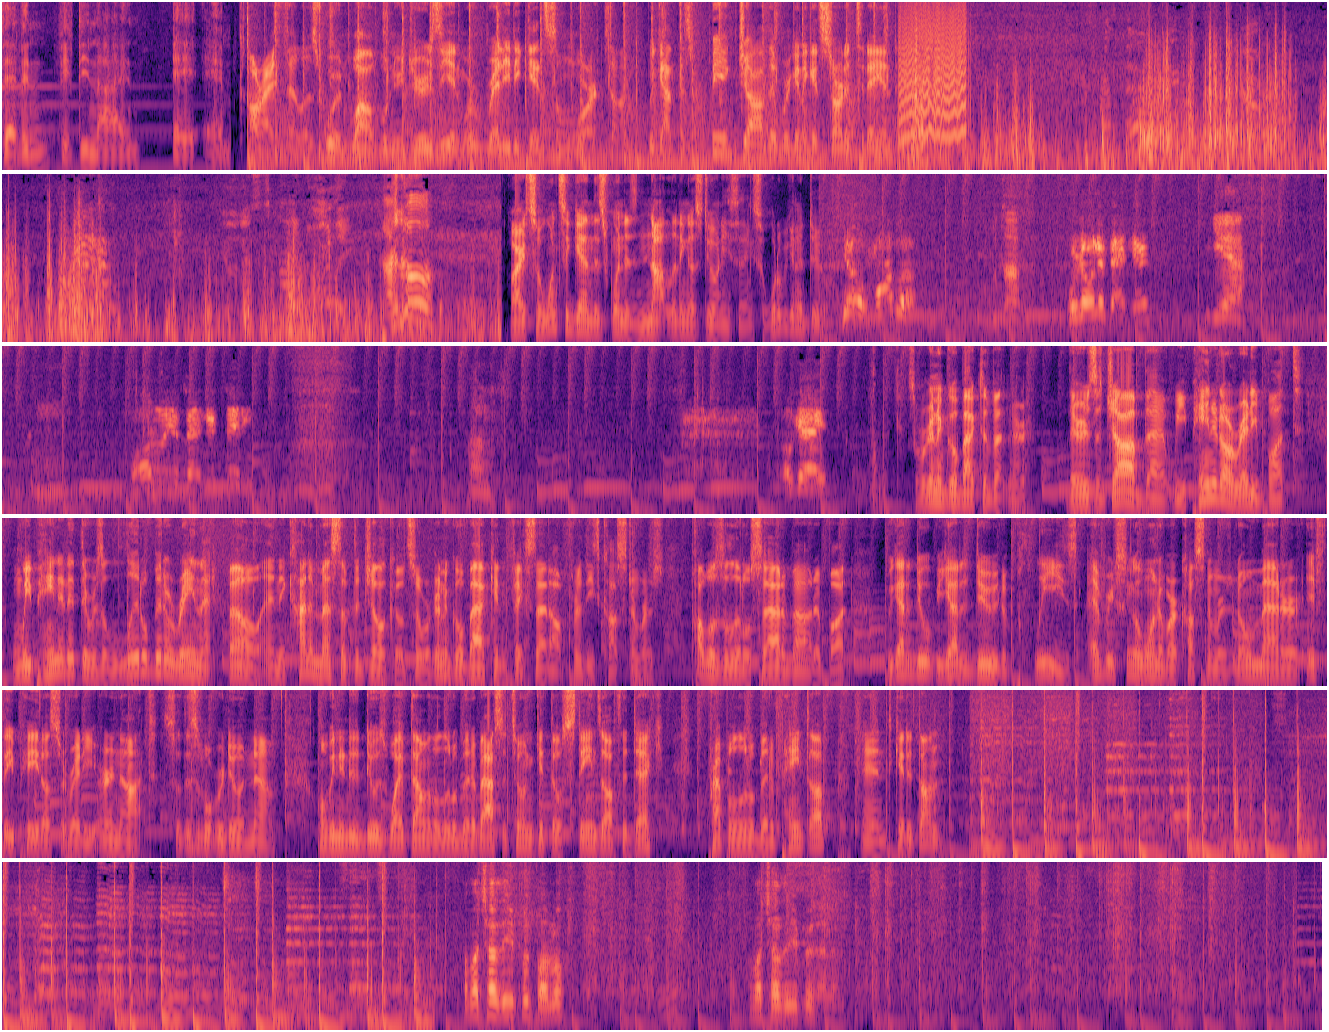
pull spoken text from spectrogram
7:59 a.m. Alright, fellas, we're in Wildwood, New Jersey, and we're ready to get some work done. We got this big job that we're gonna get started today, and. I know. Alright, so once again, this wind is not letting us do anything, so what are we gonna do? Yo, Pablo, What's up? we're going to Ventnor? Yeah. All the way to Ventnor City. Um, Okay. So we're gonna go back to Ventnor. There's a job that we painted already, but when we painted it, there was a little bit of rain that fell and it kind of messed up the gel coat. So we're gonna go back and fix that up for these customers. Pablo's a little sad about it, but we gotta do what we gotta do to please every single one of our customers, no matter if they paid us already or not. So this is what we're doing now. All we need to do is wipe down with a little bit of acetone, get those stains off the deck, prep a little bit of paint up, and get it done. How much have you put, Pablo? How much have you put?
